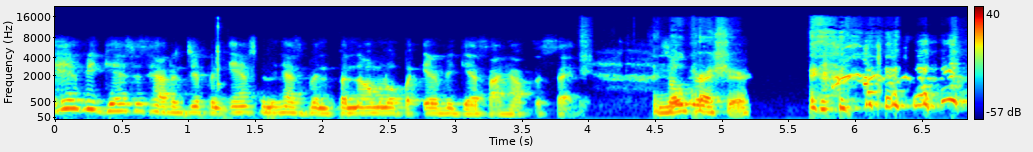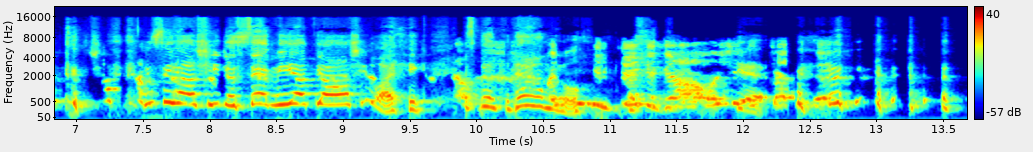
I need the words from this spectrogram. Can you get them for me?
every guest has had a different answer and it has been phenomenal for every guest, I have to say. And so, no pressure. you see how she just set me up, y'all? She like, it's been phenomenal. She can take it, y'all. She yeah. It.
